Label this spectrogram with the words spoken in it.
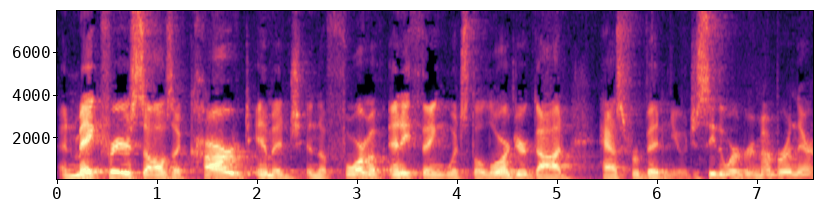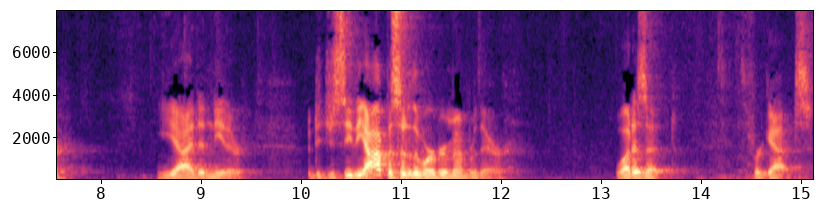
and make for yourselves a carved image in the form of anything which the Lord your God has forbidden you. Did you see the word remember in there? Yeah, I didn't either. Did you see the opposite of the word remember there? What is it? Forget.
